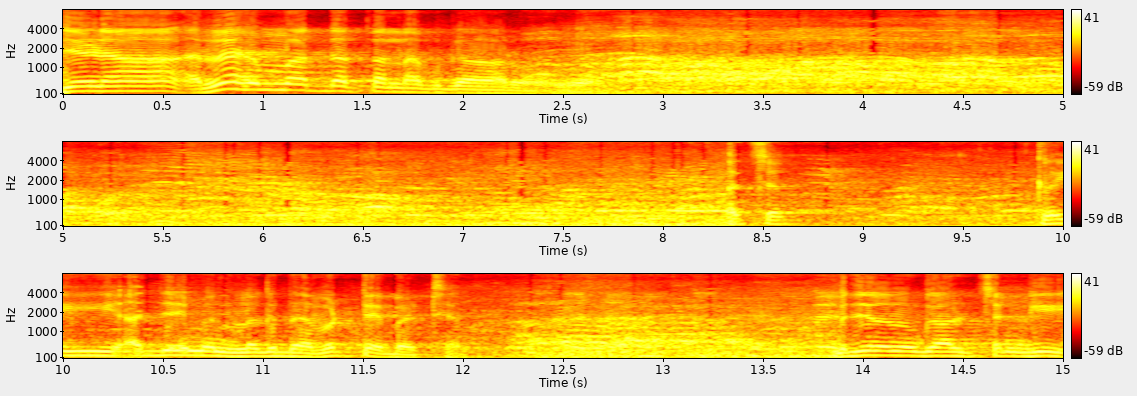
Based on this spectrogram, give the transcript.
جڑا رحمت دا طلبگار ہو گیا اچھا کئی اجے میں لگتا ہے وٹے بیٹھے۔ جنہوں نے گال چنگی۔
